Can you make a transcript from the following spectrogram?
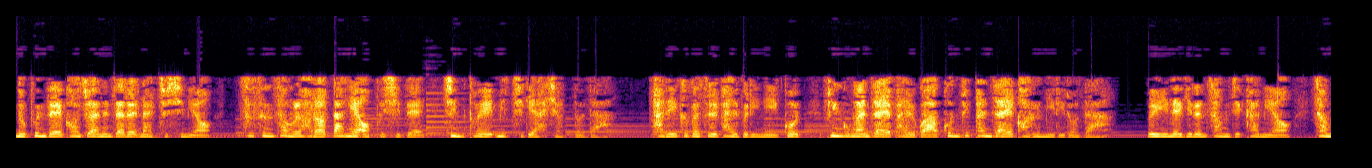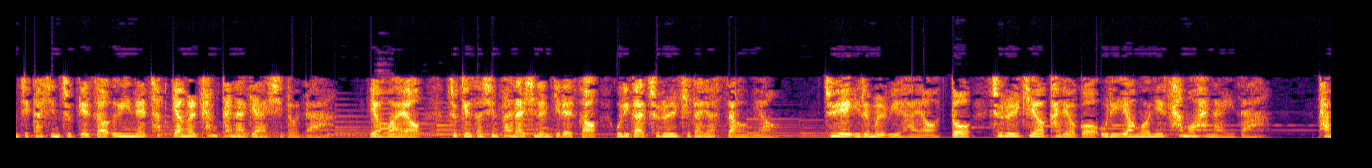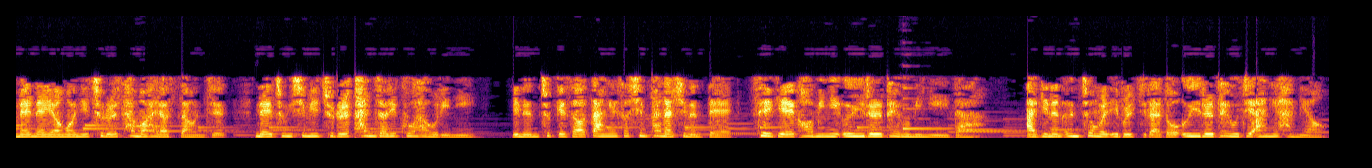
높은 데에 거주하는 자를 낮추시며 솟은 성을 헐어 땅에 엎으시되 진토에 미치게 하셨도다. 발이 그것을 밟으리니 곧 빈궁한 자의 발과 곤핍한 자의 걸음이리로다. 의인의 길은 정직하며 정직하신 주께서 의인의 첩경을 평탄하게 하시도다. 여호와여 주께서 심판하시는 길에서 우리가 주를 기다려 싸우며 주의 이름을 위하여 또 주를 기억하려고 우리 영혼이 사모하나이다. 밤에 내 영혼이 주를 사모하여 싸운즉 내 중심이 주를 간절히 구하오리니 이는 주께서 땅에서 심판하시는 때 세계의 거민이 의를 배움이니이다. 악인은 은총을 입을지라도 의를 배우지 아니하며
